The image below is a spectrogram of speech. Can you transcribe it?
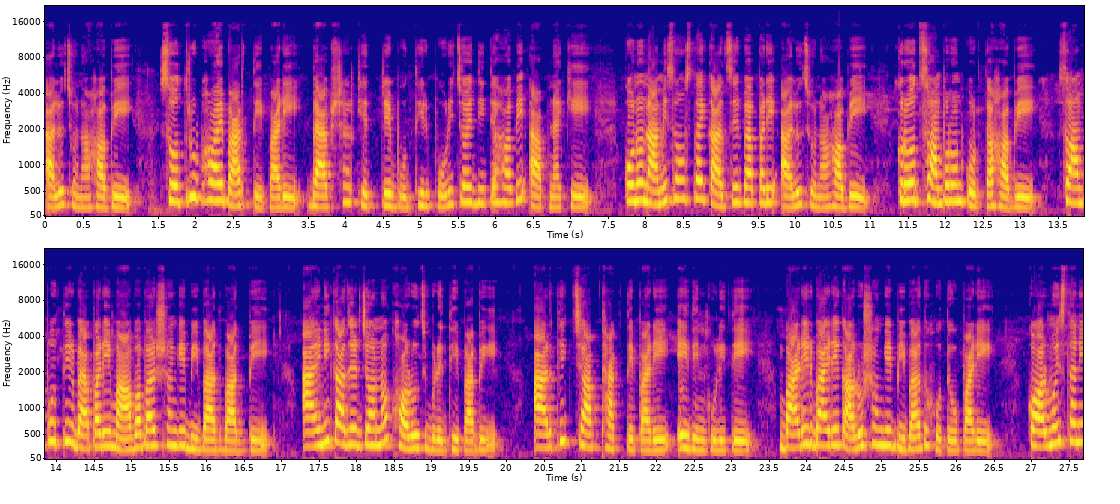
আলোচনা হবে। শত্রু ভয় বাড়তে পারে। ব্যবসার ক্ষেত্রে বুদ্ধির পরিচয় দিতে হবে আপনাকে। কোনো নামী সংস্থায় কাজের ব্যাপারে আলোচনা হবে। ক্রোধ সম্বরণ করতে হবে। সম্পত্তির ব্যাপারে মা বাবার সঙ্গে বিবাদ বাঁধবে। আইনি কাজের জন্য খরচ বৃদ্ধি পাবে। আর্থিক চাপ থাকতে পারে এই দিনগুলিতে। বাড়ির বাইরে কারোর সঙ্গে বিবাদ হতেও পারে। কর্মস্থানে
